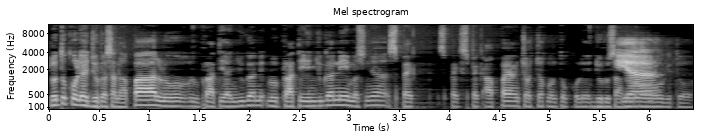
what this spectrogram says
lu tuh kuliah jurusan apa, lu, lu perhatian juga nih, lu perhatiin juga nih, maksudnya spek spek spek apa yang cocok untuk kuliah jurusan Iya. lu gitu.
